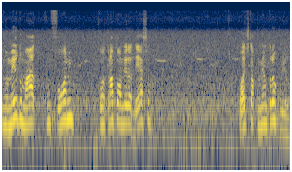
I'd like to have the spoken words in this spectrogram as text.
No meio do mato, com fome, encontrar uma palmeira dessa, pode estar comendo tranquilo.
